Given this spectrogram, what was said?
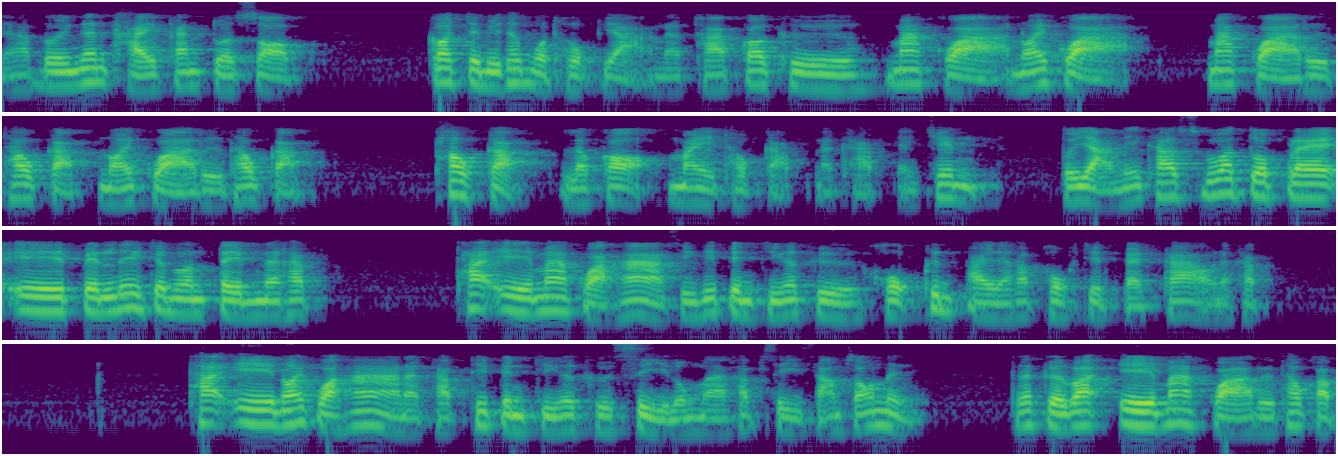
นะครับ โดยเงื่อนไขการตรวจสอบ ก็จะมีทั้งหมด 6 อย่างนะครับ ก็คือมากกว่าน้อยกว่า มากกว่าหรือเท่ากับ น้อยกว่าหรือเท่ากับ เท่ากับแล้วก็ไม่เท่ากับนะครับ อย่างเช่น ตัวอย่างนี้ครับสมมติว่าตัวแปร a เป็นเลขจำนวนเต็มนะครับ ถ้า a มากกว่า 5 สิ่งที่เป็นจริงก็คือ 6 ขึ้นไปนะครับ 6 7 8 9 นะครับ ถ้า a น้อยกว่า 5 นะครับ ที่เป็นจริงก็คือ 4 ลงมาครับ 4 3 2 1 ถ้าเกิดว่า a มากกว่าหรือเท่ากับ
